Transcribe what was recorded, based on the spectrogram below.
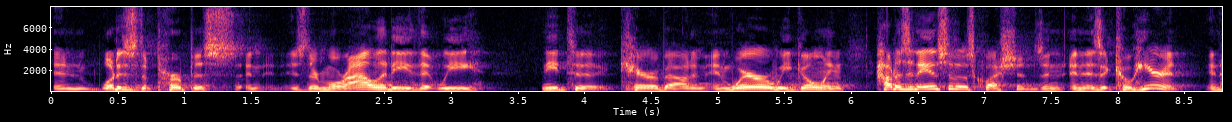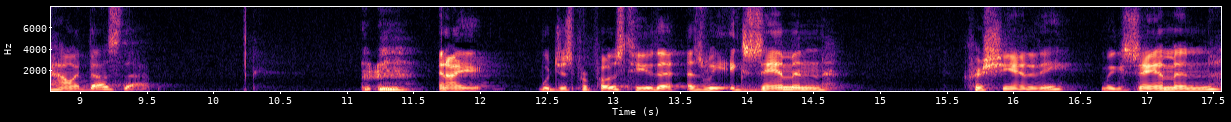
and what is the purpose and is there morality that we need to care about and, and where are we going? How does it answer those questions? And, and is it coherent in how it does that? And i would just propose to you that as we examine christianity we examine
